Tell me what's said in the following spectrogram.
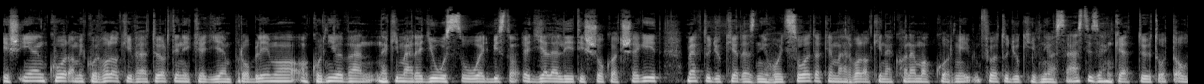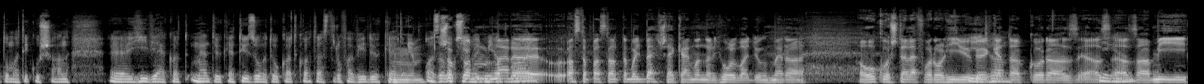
és ilyenkor, amikor valakivel történik egy ilyen probléma, akkor nyilván neki már egy jó szó, egy, bizton, egy jelenlét is sokat segít. Meg tudjuk kérdezni, hogy szóltak-e már valakinek, ha nem, akkor mi föl tudjuk hívni a 112-t, ott automatikusan hívják a mentőket, tűzoltókat, katasztrofavédőket. Mm. Az Sokszor alapján, hogy mi már a azt tapasztaltam, hogy be se kell mondani, hogy hol vagyunk, mert a ha okos telefonról hívjuk Így őket, van. akkor az, az, az a mi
